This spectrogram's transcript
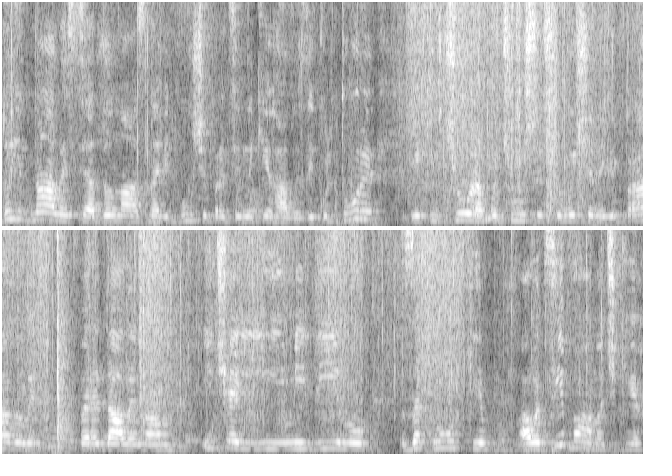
Доєдналися до нас навіть бувші працівники галузі культури, які вчора, почувши, що ми ще не відправили, передали нам і чаї, і мівіну, закрутки. А оці баночки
